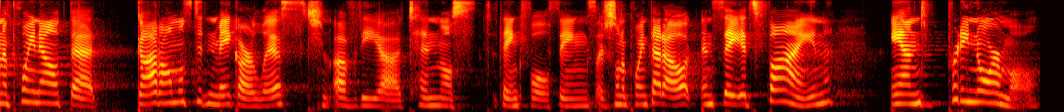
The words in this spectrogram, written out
Want to point out that God almost didn't make our list of the uh, 10 most thankful things. I just want to point that out and say it's fine and pretty normal.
